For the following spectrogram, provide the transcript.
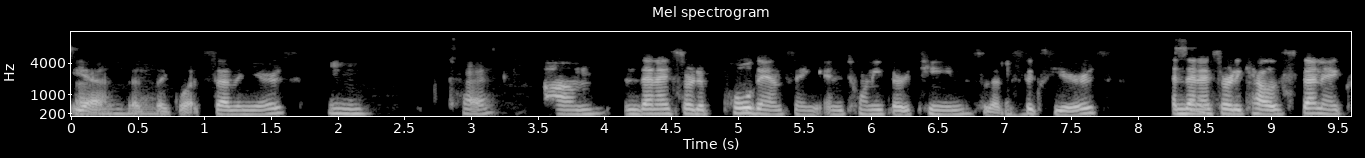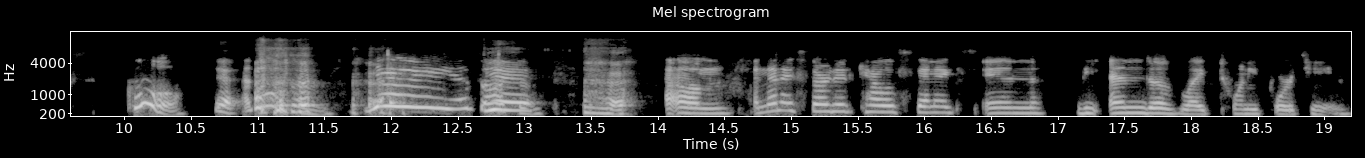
yeah, seven, that's like what seven years. Mhm. Okay. Um, and then I started pole dancing in 2013. So that's Mhm. six years. And then I started calisthenics. Cool. Yeah. That's awesome. Yay! That's Yeah. awesome. Um, and then I started calisthenics in the end of like 2014.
